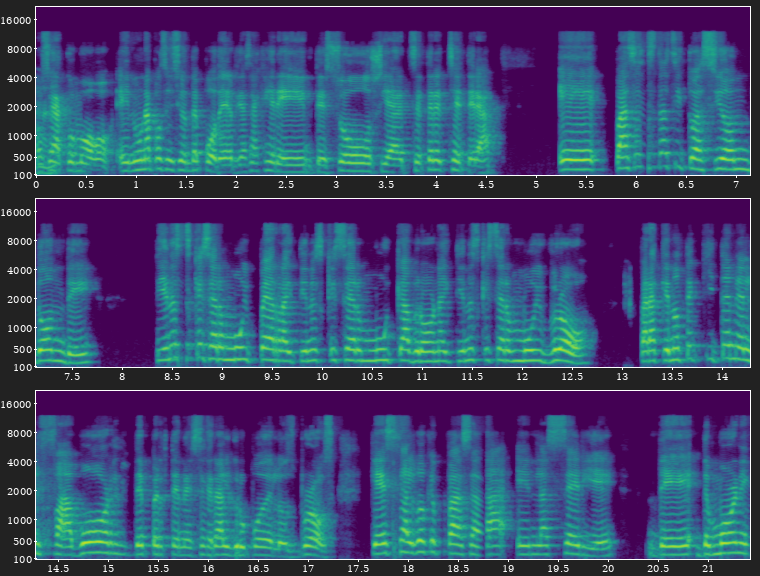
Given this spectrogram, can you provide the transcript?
o sea, como en una posición de poder, ya sea gerente, socia, etcétera, etcétera, eh, pasa esta situación donde tienes que ser muy perra y tienes que ser muy cabrona y tienes que ser muy bro para que no te quiten el favor de pertenecer al grupo de los bros, que es algo que pasa en la serie de The Morning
